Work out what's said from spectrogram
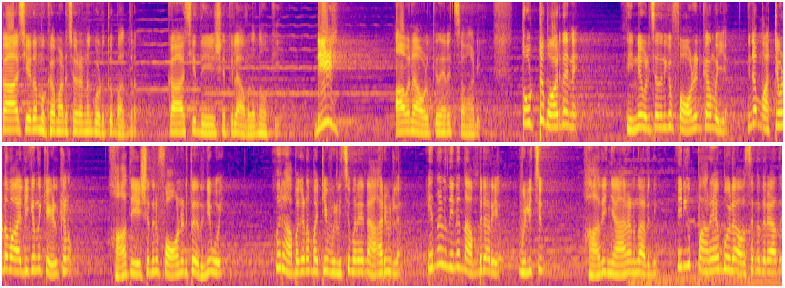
കാശിയുടെ മുഖം മുഖമടച്ചൊരെണ്ണം കൊടുത്തു ഭദ്ര. കാശി ദേഷ്യത്തിൽ അവളെ നോക്കി. ഡീ! അവൻ അവൾക്ക് നേരെ ചാടി. തൊട്ട് പോരെ തന്നെ നിന്നെ വിളിച്ചാൽ നിനക്ക് ഫോൺ എടുക്കാൻ വയ്യ. നിന്റെ മറ്റവിടെ വായിക്കുന്ന കേൾക്കണം. ആ ദേഷ്യത്തിന് ഫോൺ എടുത്ത് എറിഞ്ഞു പോയി ഒരു അപകടം പറ്റി വിളിച്ചു പറയാൻ ആരുമില്ല. എന്നാൽ നിന്റെ നമ്പർ അറിയാം വിളിച്ചു. ആദ്യം ഞാനാണെന്ന് അറിഞ്ഞു എനിക്ക് പറയാൻ പോലും അവസരം തരാതെ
